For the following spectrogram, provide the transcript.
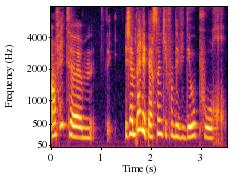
En fait, euh, j'aime pas les personnes qui font des vidéos pour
